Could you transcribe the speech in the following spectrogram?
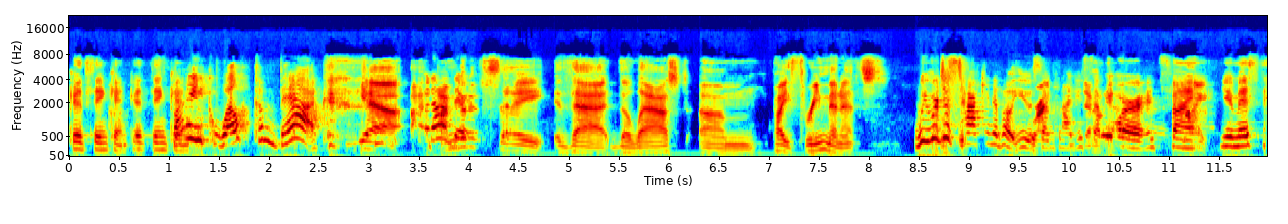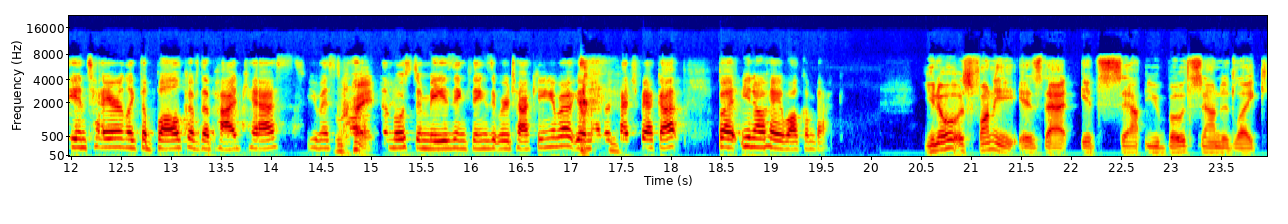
Good thinking. Good thinking. Mike, welcome back. Yeah, I, Put out I'm there. going to say that the last um, probably three minutes. We were just talking about you, so I'm Right. glad you said We were. It's fine. Right. You missed the entire, like the bulk of the podcast. You missed all Right. of the most amazing things that we were talking about. You'll never catch back up. But you know, hey, welcome back. You know what was funny is that it's you both sounded like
